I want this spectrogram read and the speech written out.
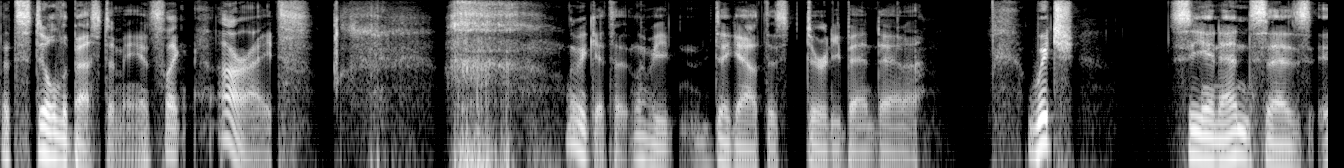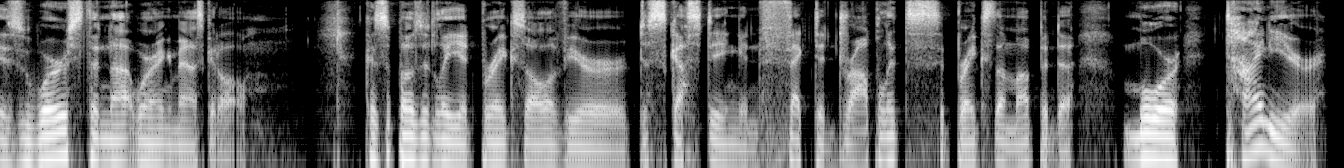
That's still the best of me. It's like, all right. let me get to let me dig out this dirty bandana. Which CNN says is worse than not wearing a mask at all. Because supposedly it breaks all of your disgusting infected droplets. It breaks them up into more tinier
